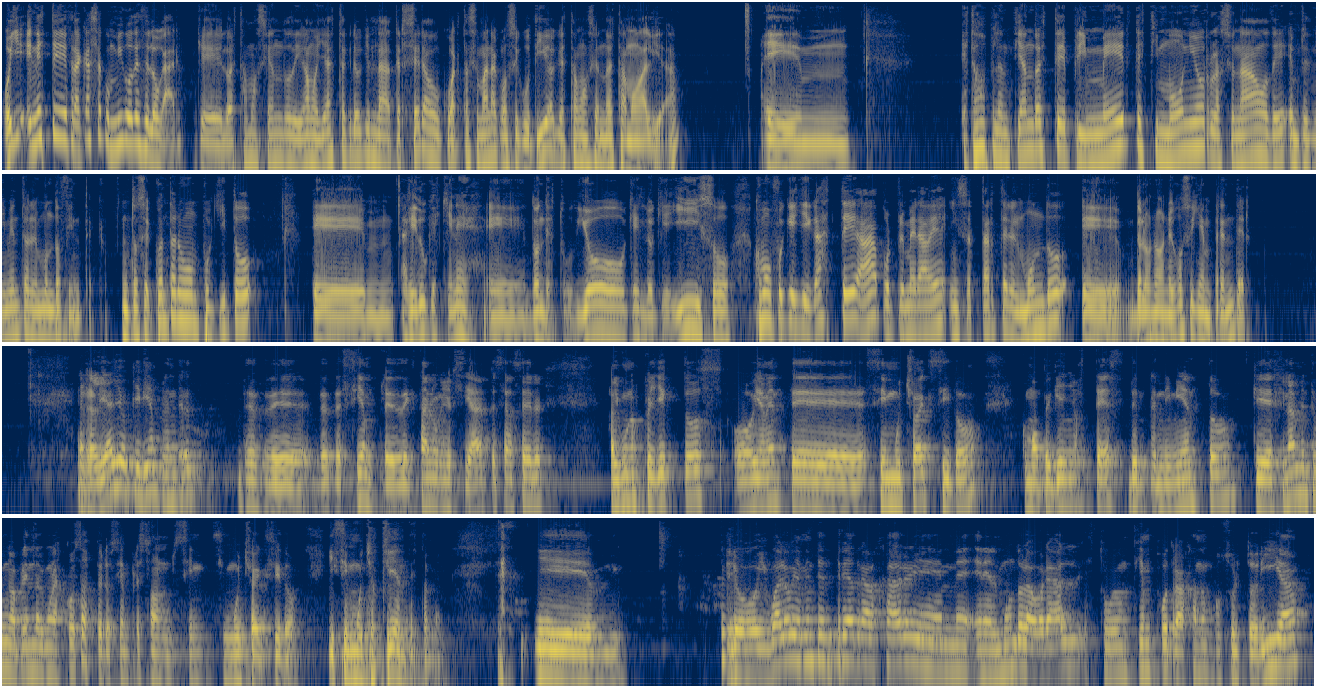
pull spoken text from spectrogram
Oye, en este Fracasa conmigo desde el hogar, que lo estamos haciendo, digamos, ya esta creo que es la tercera o cuarta semana consecutiva que estamos haciendo esta modalidad, em, estamos planteando este primer testimonio relacionado de emprendimiento en el mundo fintech. Entonces, cuéntanos un poquito, eh, Ariduques, quién es, eh, dónde estudió, qué es lo que hizo, cómo fue que llegaste a, por primera vez, insertarte en el mundo eh, de los nuevos negocios y emprender. En realidad yo quería emprender desde, desde siempre, desde que estaba en la universidad. Empecé a hacer algunos proyectos, obviamente sin mucho éxito, como pequeños test de emprendimiento, que finalmente uno aprende algunas cosas, pero siempre son sin, mucho éxito y sin muchos clientes también. pero igual obviamente entré a trabajar en, en, el mundo laboral, estuve un tiempo trabajando en consultoría,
